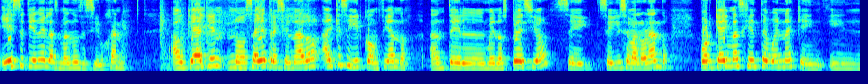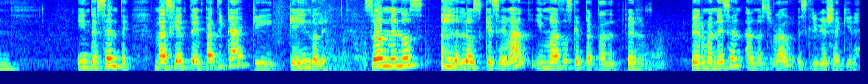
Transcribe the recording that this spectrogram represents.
y este tiene las manos de cirujano. Aunque alguien nos haya traicionado, hay que seguir confiando. Ante el menosprecio, seguirse valorando. Porque hay más gente buena que indecente, más gente empática que, índole. Son menos los que se van y más los que permanecen a nuestro lado, escribió Shakira.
